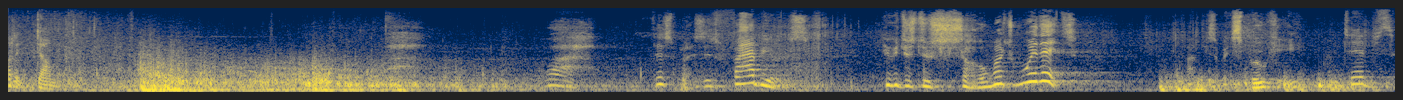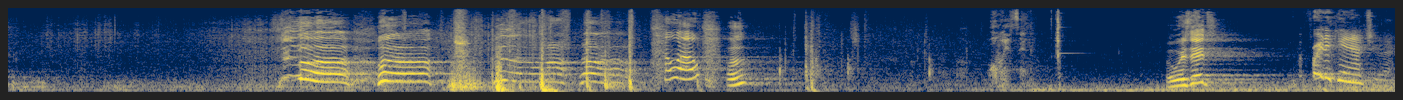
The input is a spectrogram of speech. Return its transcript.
What a dump. Wow, this place is fabulous. You could just do so much with it. I mean, it's a bit spooky. Dibs. Hello? Huh? Who is it? Who is it? I'm afraid I can't answer that.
